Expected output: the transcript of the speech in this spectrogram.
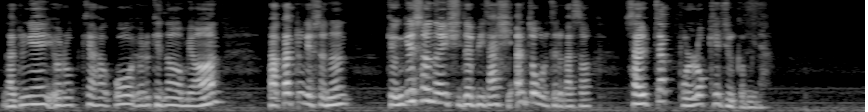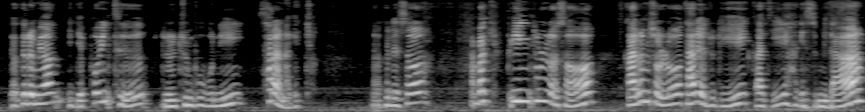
나중에 이렇게 하고 이렇게 넣으면 바깥쪽에서는 경계선의 시접이 다시 안쪽으로 들어가서 살짝 볼록해질 겁니다. 자, 그러면 이제 포인트를 준 부분이 살아나겠죠. 자, 그래서 한 바퀴 삥 둘러서 가름솔로 다려주기까지 하겠습니다.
